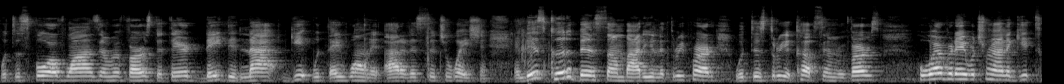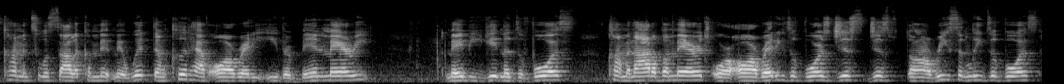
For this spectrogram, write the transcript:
with this Four of Wands in reverse that they they did not get what they wanted out of this situation. And this could have been somebody in the three part with this Three of Cups in reverse. Whoever they were trying to get to come into a solid commitment with them could have already either been married, maybe getting a divorce, coming out of a marriage or already divorced just just uh, recently divorced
